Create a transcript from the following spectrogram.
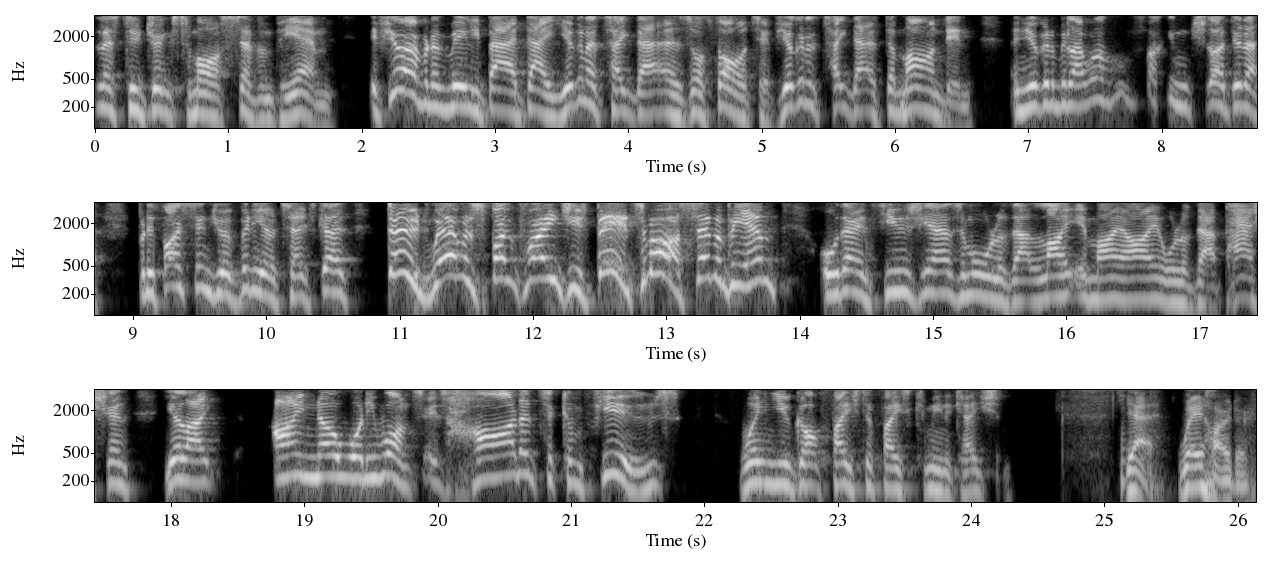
let's do drinks tomorrow, 7 p.m., if you're having a really bad day, you're going to take that as authoritative. You're going to take that as demanding, and you're going to be like, "Well, fucking, should I do that?" But if I send you a video text going, "Dude, we haven't spoke for ages. Beer tomorrow, 7 p.m." All that enthusiasm, all of that light in my eye, all of that passion, you're like, "I know what he wants." It's harder to confuse when you got face-to-face communication. Yeah, way harder.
